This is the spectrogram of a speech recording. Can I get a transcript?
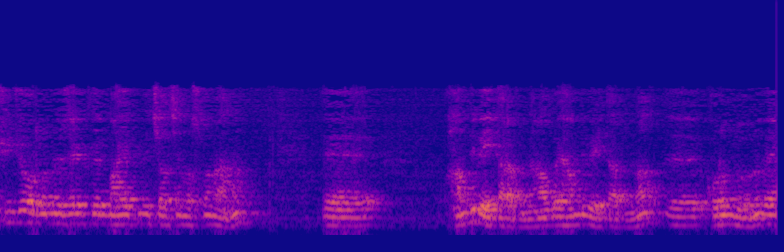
Üçüncü ordunun özellikle mahiyetinde çalışan Osman Ağa'nın e, Hamdi Bey tarafından, Albay Hamdi Bey tarafından e, korunduğunu ve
